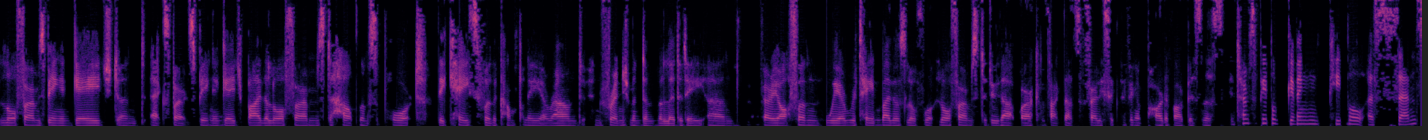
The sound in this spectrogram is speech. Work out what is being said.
law firms being engaged and experts being engaged by the law firms to help them support the case for the company around infringement and validity. And very often we're retained by those law, law firms to do that work. In fact, that's a fairly significant part of our business. In terms of people giving people a sense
